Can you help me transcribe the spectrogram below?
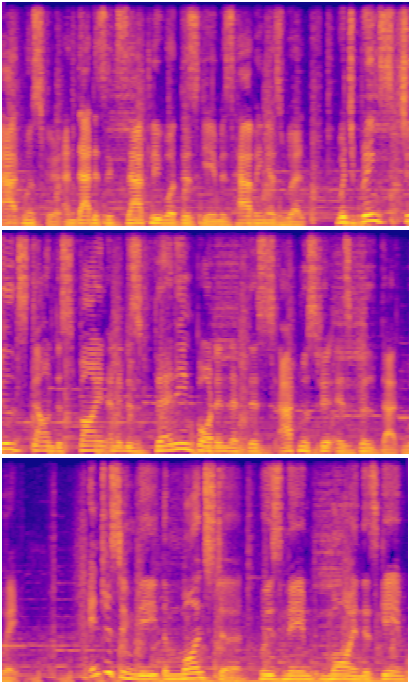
atmosphere and that is exactly what this game is having as well, which brings chills down the spine and it is very important that this atmosphere is built that way. Interestingly, the monster who is named Maw in this game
